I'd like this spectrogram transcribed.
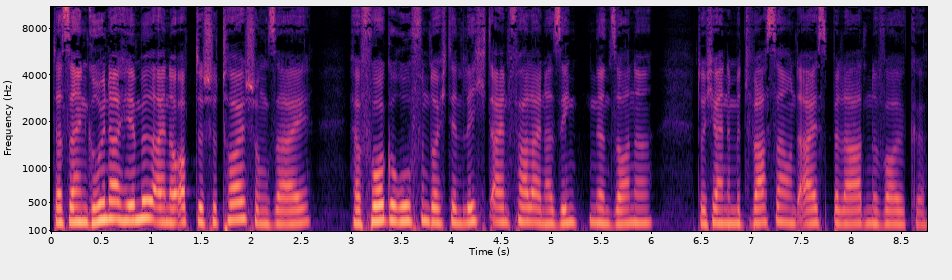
Dass ein grüner Himmel eine optische Täuschung sei, hervorgerufen durch den Lichteinfall einer sinkenden Sonne, durch eine mit Wasser und Eis beladene Wolke.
